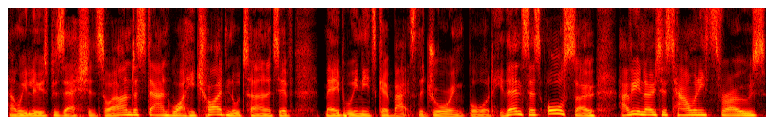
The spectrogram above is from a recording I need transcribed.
and we lose possession. So I understand why he tried an alternative. Maybe we need to go back to the drawing board. He then says, also, have you noticed how many throws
